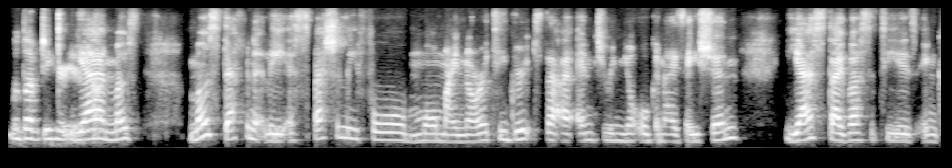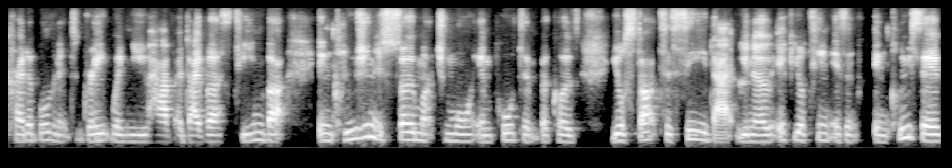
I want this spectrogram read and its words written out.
would love to hear your yeah thoughts. most most definitely, especially for more minority groups that are entering your organization. Yes, diversity is incredible and it's great when you have a diverse team, but inclusion is so much more important because you'll start to see that, you know, if your team isn't inclusive,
